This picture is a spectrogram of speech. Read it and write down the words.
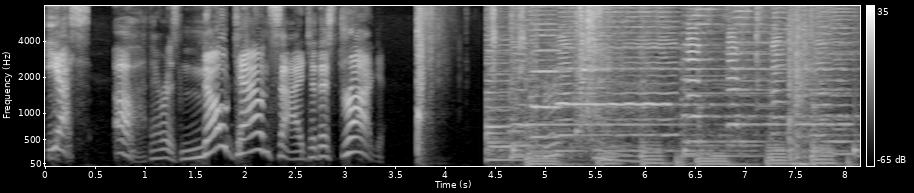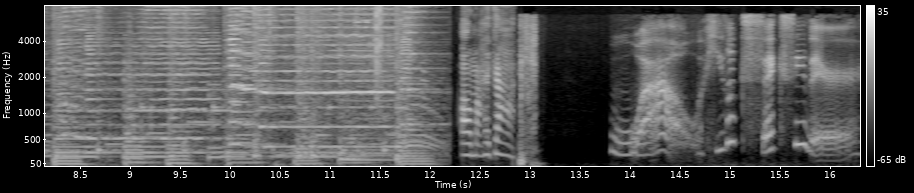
Yes! Oh, there is no downside to this drug. Oh my god. Wow, he looks sexy there.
